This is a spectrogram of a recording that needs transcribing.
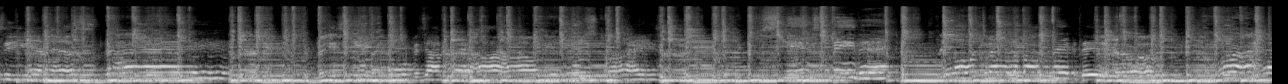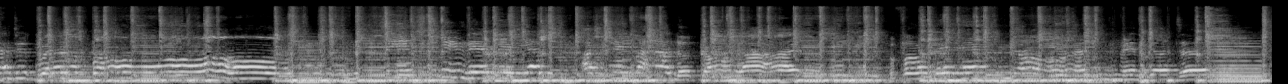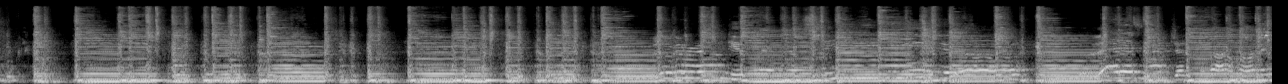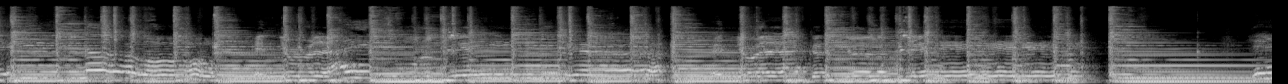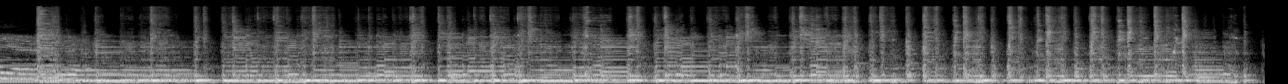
Easy in this life. Basically, every time more I have to dwell upon. Seems to I my outlook on life before it gutter.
